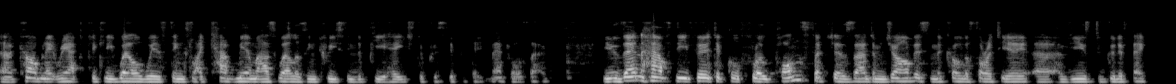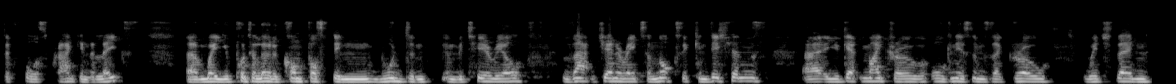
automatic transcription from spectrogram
uh, carbonate reacts particularly well with things like cadmium as well as increasing the pH to precipitate metals out. You then have the vertical flow ponds, such as Adam Jarvis and the Coal Authority uh, have used to good effect at Force Crag in the lakes, um, where you put a load of compost in wood and, and material that generates anoxic conditions. Uh, you get microorganisms that grow, which then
